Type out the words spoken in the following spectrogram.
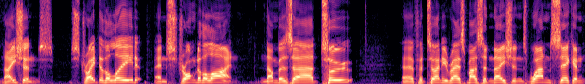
Nations straight to the lead and strong to the line. Numbers are two uh, for Tony Rasmussen Nations, one second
